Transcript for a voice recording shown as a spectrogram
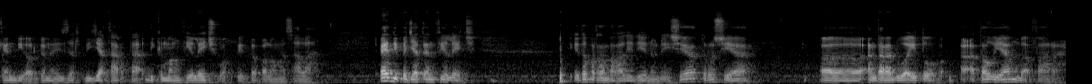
Candy Organizer di Jakarta di Kemang Village waktu itu kalau nggak salah. Eh di Pejaten Village itu pertama kali di Indonesia terus ya eh, antara dua itu atau yang Mbak Farah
